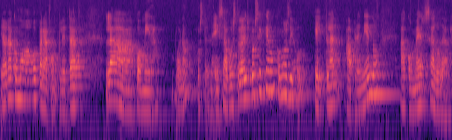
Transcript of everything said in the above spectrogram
¿Y ahora cómo hago para completar la comida? Bueno, pues tenéis a vuestra disposición, como os digo, el plan Aprendiendo a comer saludable.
